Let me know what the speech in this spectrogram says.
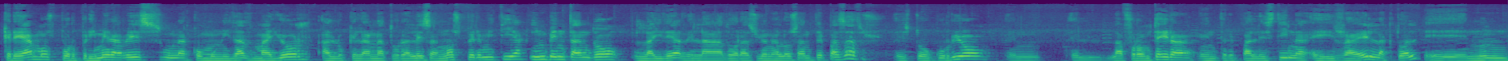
creamos por primera vez una comunidad mayor a lo que la naturaleza nos permitía, inventando la idea de la adoración a los antepasados. Esto ocurrió en la frontera entre Palestina e Israel actual, en un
